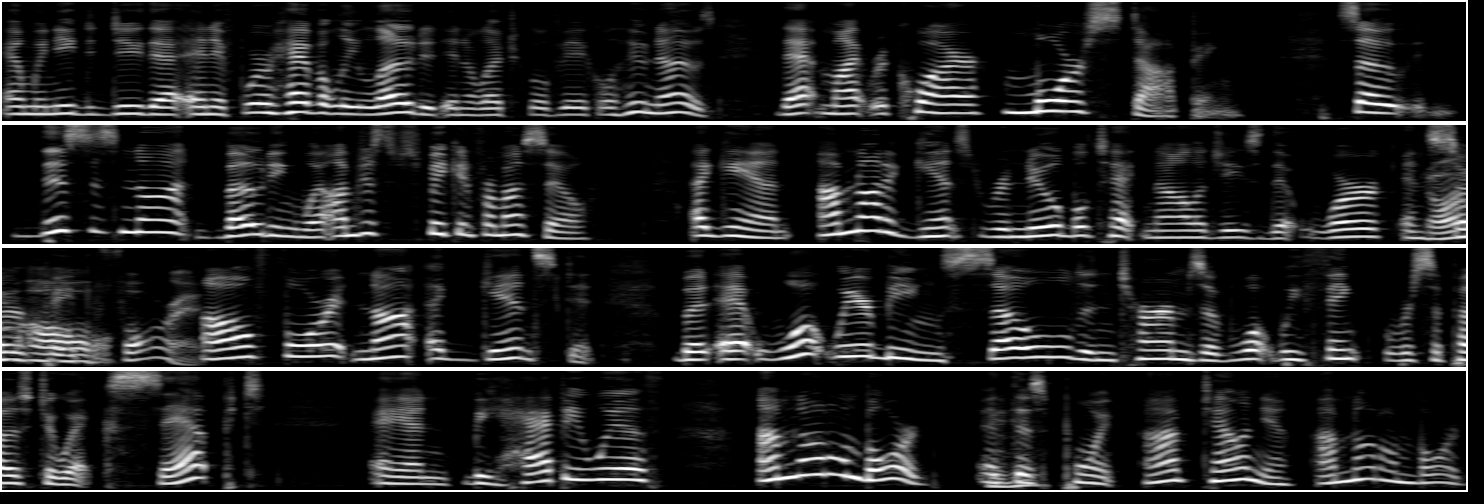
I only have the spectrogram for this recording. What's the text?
and we need to do that. And if we're heavily loaded in electrical vehicle, who knows? That might require more stopping. So this is not boding well. I'm just speaking for myself. Again, I'm not against renewable technologies that work and serve I'm all people. for it. All for it, not against it. But at what we're being sold in terms of what we think we're supposed to accept and be happy with, I'm not on board at this point. I'm telling you, I'm not on board.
